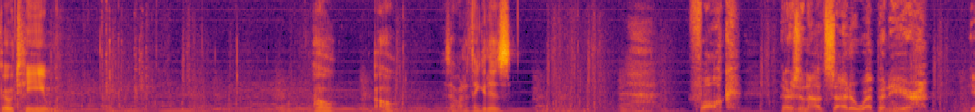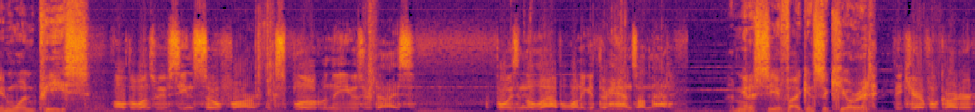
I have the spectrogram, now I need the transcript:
Go team. Oh, oh, is that what I think it is? Falk, there's an outsider weapon here, in one piece. All the ones we've seen so far explode when the user dies. The boys in the lab will want to get their hands on that. I'm gonna see if I can secure it. Be careful, Carter.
